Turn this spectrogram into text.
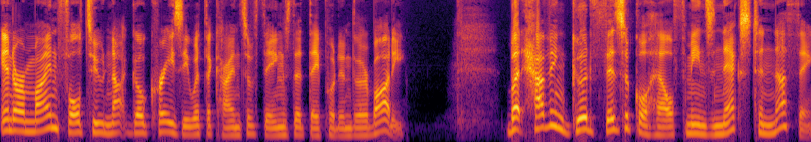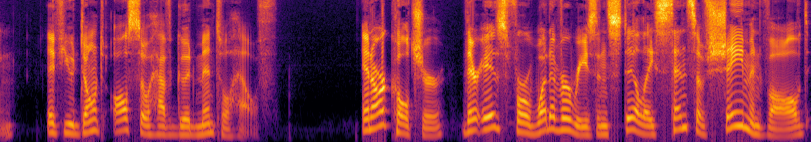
and are mindful to not go crazy with the kinds of things that they put into their body. But having good physical health means next to nothing if you don't also have good mental health. In our culture, there is, for whatever reason, still a sense of shame involved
